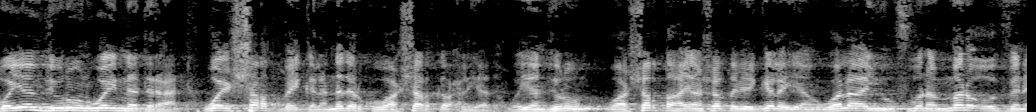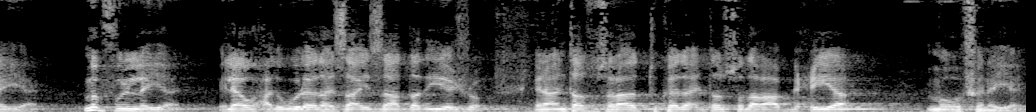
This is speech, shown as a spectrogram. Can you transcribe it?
Wayandiruun way nadraan. Way shard bay galaan. Nadarku waa sharadka wax la yihahda wayandiruun waa shardahayaan shardi bay gelayaan. Walaa yuufuuna mana oofinayaan. Ma fulinayaan ilah waxaad ugu leedahay saa isa haddaad i yeesho inaan intaasu salaada tukada intaasu sadaqaa bixiya ma oofinayaan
